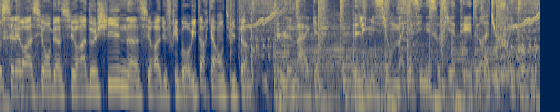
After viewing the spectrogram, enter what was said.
Nos célébrations, bien sûr, Indochine sur Radio Fribourg, 8h48. Le MAG, l'émission Magazine et Société de Radio Fribourg.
